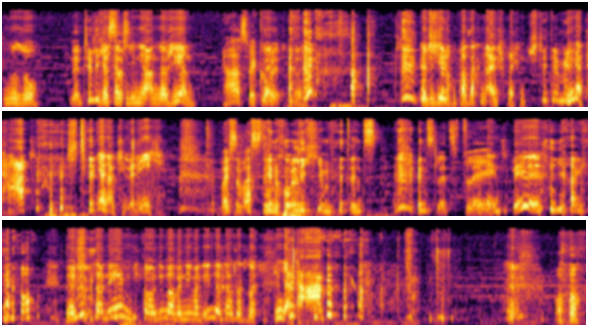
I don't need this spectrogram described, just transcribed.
Nur so. Natürlich Vielleicht ist kannst das. du den ja engagieren. Ja, das wäre cool. Äh, könnte dir noch ein paar Sachen einsprechen. Steht der In mir. der Tat? Steht Ja, natürlich. Weißt du was? Den hole ich hier mit ins, ins Let's Play. Ins Bild. Ja, genau. Der sitzt daneben dir und immer wenn jemand in der Tat sagt, so, in der Tat. Oh.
